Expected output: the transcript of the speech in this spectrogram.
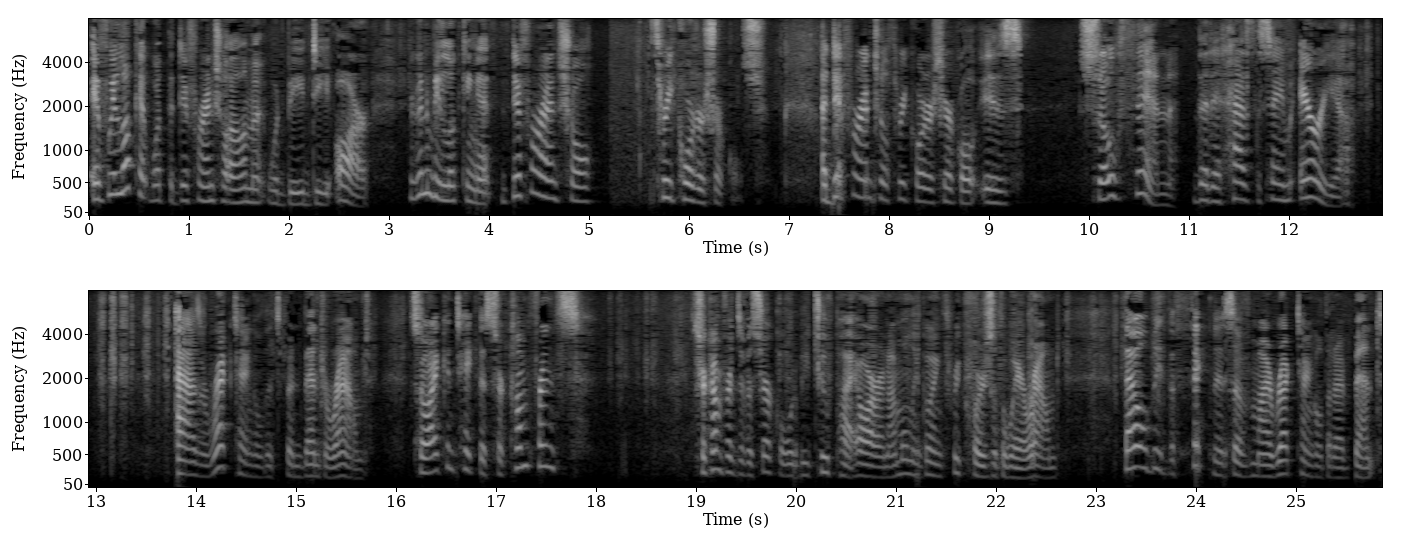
If we look at what the differential element would be dr, you're going to be looking at differential three-quarter circles. A differential three-quarter circle is so thin that it has the same area as a rectangle that's been bent around. So I can take the circumference Circumference of a circle would be 2 pi r, and I'm only going 3 quarters of the way around. That will be the thickness of my rectangle that I've bent.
